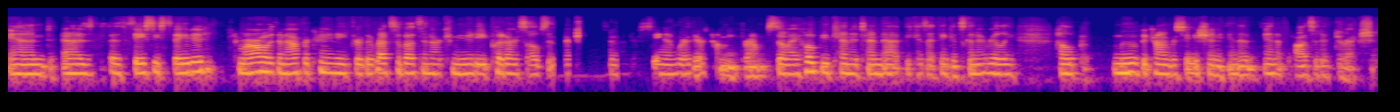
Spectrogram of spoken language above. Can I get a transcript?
And as as Stacy stated, tomorrow is an opportunity for the rest of us in our community put ourselves in their shoes and understand where they're coming from. So I hope you can attend that because I think it's going to really help move the conversation in a, in a positive direction.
